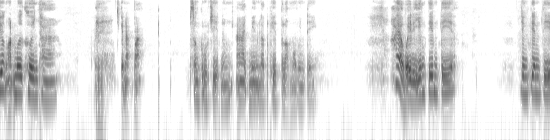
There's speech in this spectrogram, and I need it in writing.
យើងអត់មើលឃើញថាគណៈបក សង្គ្រោះជាតិនឹងអាចមានលទ្ធភាពត្រឡប់មកវិញទេហើយអ្វីដែលយើងទៀមទាយើងទៀមទា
